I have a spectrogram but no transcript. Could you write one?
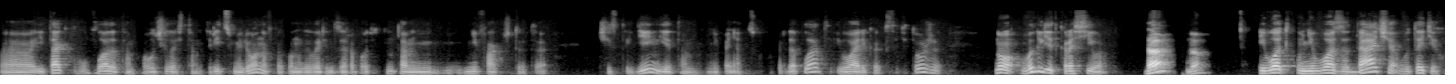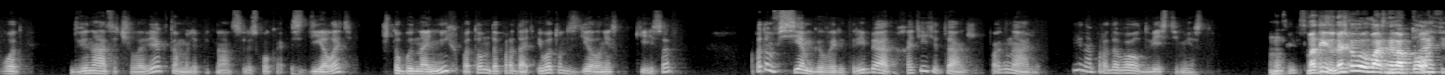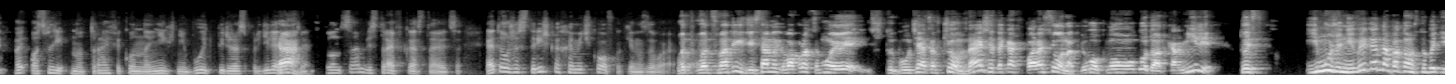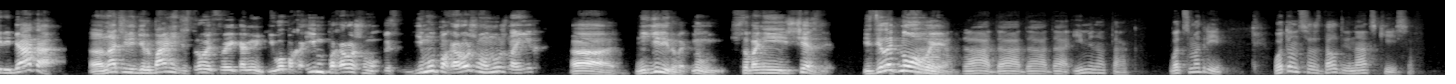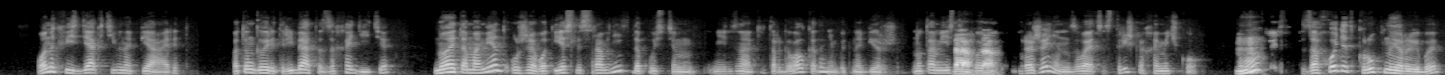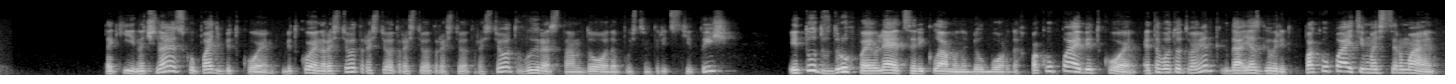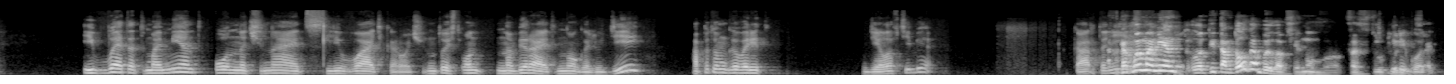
Э, и так у Влада там получилось там 30 миллионов, как он говорит, заработать. Ну там не факт, что это чистые деньги, там непонятно сколько предоплат. И у Арика, кстати, тоже. Но выглядит красиво. Да, да. И вот у него задача вот этих вот 12 человек там или 15 или сколько сделать, чтобы на них потом допродать. И вот он сделал несколько кейсов, потом всем говорит, ребята, хотите так же, погнали. И напродавал 200 мест. Смотри, знаешь, какой важный но вопрос? Трафик, вот смотри, но трафик он на них не будет перераспределять, да. он сам без трафика оставится. Это уже стрижка хомячков, как я называю. Вот, вот смотри, здесь самый вопрос мой, что получается в чем? Знаешь, это как поросенок, его к Новому году откормили, то есть ему же невыгодно потом, чтобы эти ребята э, начали дербанить и строить свои комьюнити. Его, им по-хорошему, то есть ему по-хорошему нужно их э, нигилировать, ну, чтобы они исчезли. И сделать новые. Да, да, да, да, именно так. Вот смотри, вот он создал 12 кейсов. Он их везде активно пиарит. Потом говорит, ребята, заходите. Но это момент уже, вот если сравнить, допустим, не знаю, ты торговал когда-нибудь на бирже, но там есть да, такое да. выражение, называется стрижка хомячков. Угу. Заходят крупные рыбы, такие, начинают скупать биткоин. Биткоин растет, растет, растет, растет, растет, вырос там до, допустим, 30 тысяч. И тут вдруг появляется реклама на билбордах. Покупай биткоин. Это вот тот момент, когда Аяз говорит, покупайте мастермайнд. И в этот момент он начинает сливать, короче. Ну, то есть он набирает много людей, а потом говорит, дело в тебе. Карта не а в какой момент, вот ты там долго был вообще, ну, в структуре? года.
